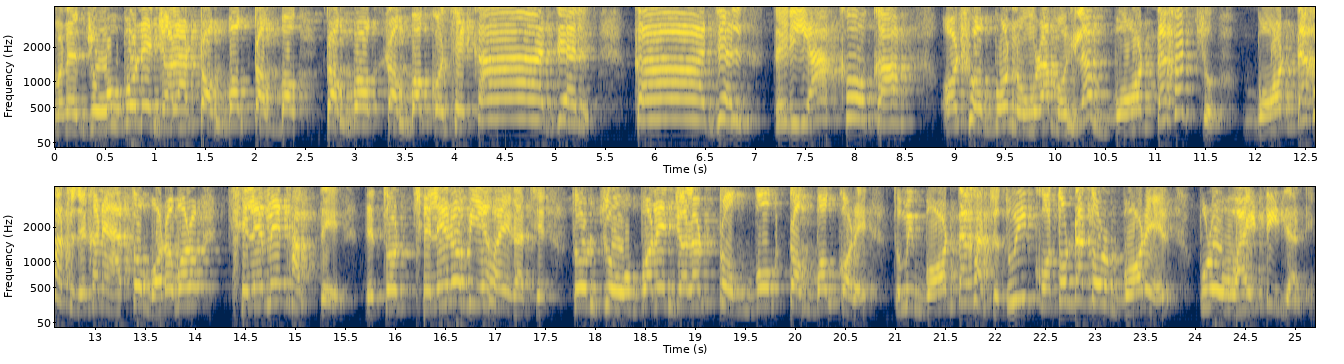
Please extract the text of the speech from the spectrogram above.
মানে যৌবনে জ্বালা টকবক টকবক টকবক টকবক করছে। কাজল! কাজল, তেরি আঁখো কা। অসভ্য নোংরা মহিলা, বর দেখাচ্ছ? বর দেখাচ্ছ যেখানে এত বড় বড় ছেলে মেয়ে থাকতে। যে তোর ছেলেরও বিয়ে হয়ে গেছে, তোর যৌবনের জল টকবক টকবক করে। তুমি বর দেখাচ্ছ, তুই কতটা তোর বরের পুরো ওয়াইটি জানে?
